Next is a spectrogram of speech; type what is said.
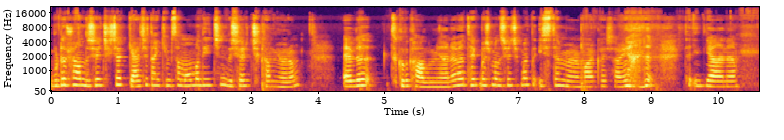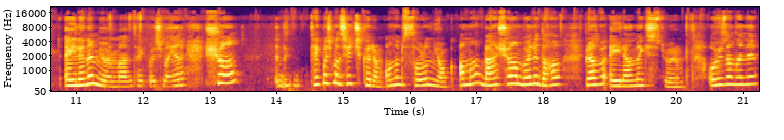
burada şu an dışarı çıkacak gerçekten kimsem olmadığı için dışarı çıkamıyorum. Evde tıkılı kaldım yani ve tek başıma dışarı çıkmak da istemiyorum arkadaşlar yani. Yani eğlenemiyorum ben tek başıma. Yani şu an e, tek başıma dışarı çıkarım. Onda bir sorun yok. Ama ben şu an böyle daha biraz böyle eğlenmek istiyorum. O yüzden hani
